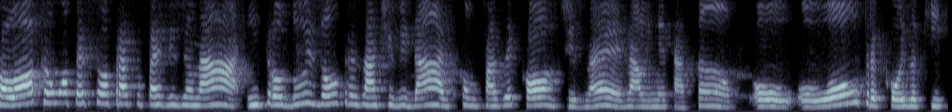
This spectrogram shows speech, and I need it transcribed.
coloca uma pessoa para supervisionar, introduz outras atividades, como fazer cortes né, na alimentação, ou, ou outra coisa que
